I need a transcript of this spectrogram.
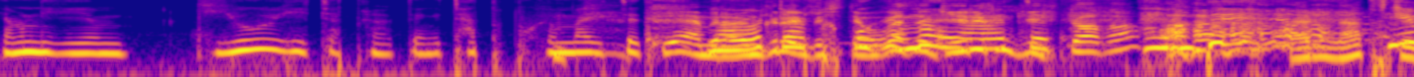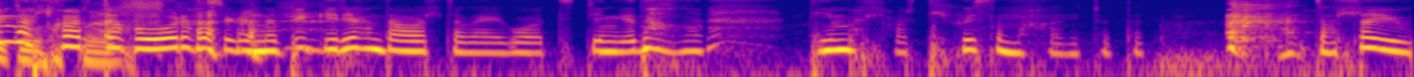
Ямар нэг юм юу хийж чадах юм одоо ингээд чадах бүх юм аяжээд Би амар өнгөрөө биш үү? Угаасаа гэрийнхэн гэлт байгаа. Харин надад ч Тийм яг тийм болохоор жоохон өөр шиг байна. Би гэрээхэндээ уулзаг айгу удаж ийн гэдэг байгаа. Тийм болохоор тэхвэсэн баха гэж бодоод. Золоо юу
